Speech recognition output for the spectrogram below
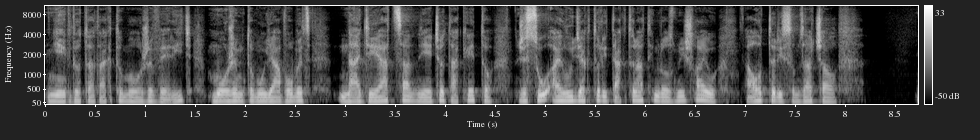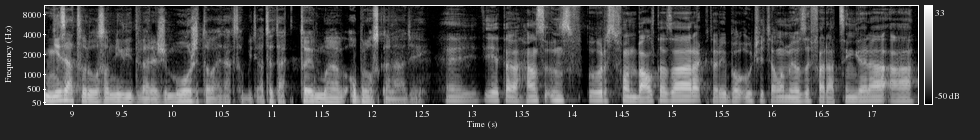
niekto to takto môže veriť, môžem tomu ja vôbec nadejať sa v niečo takéto, že sú aj ľudia, ktorí takto nad tým rozmýšľajú a odtedy som začal nezatvoril som nikdy dvere, že môže to aj takto byť. A to je, tak, to je moja obrovská nádej. Hej, je to Hans Urs von Baltazar, ktorý bol učiteľom Jozefa Ratzingera a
